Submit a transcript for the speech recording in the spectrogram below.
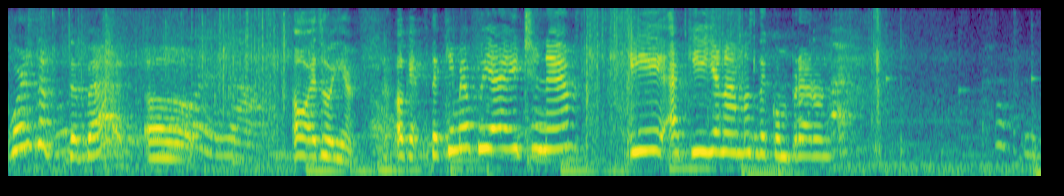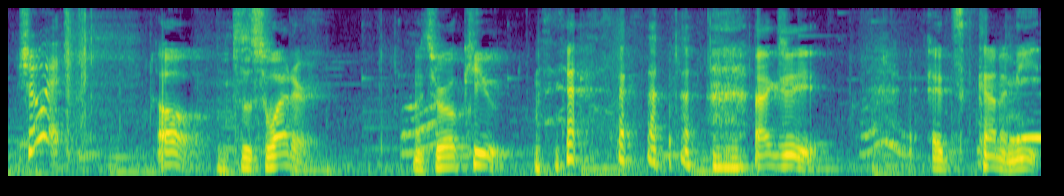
Where's the, the bag? Uh, oh, it's over here. Ok, de aquí me fui a H&M y aquí ya nada más le compraron... Show it. Oh, it's a sweater. It's real cute. actually, it's kind of neat.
